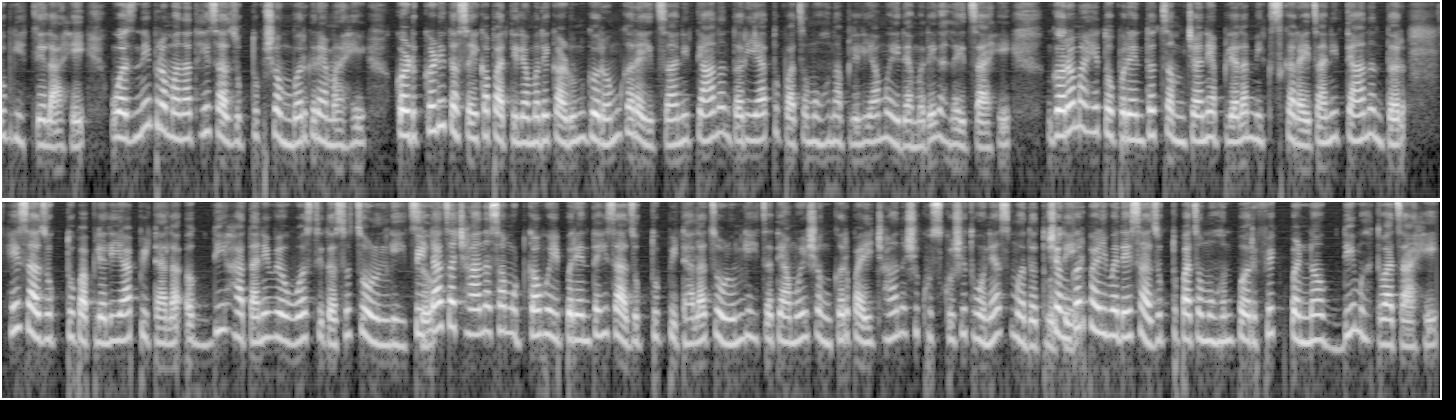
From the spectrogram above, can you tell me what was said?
तूप घेतलेलं आहे. वजनी प्रमाणात हे साजूक तूप शंभर ग्रॅम आहे. कडकडीत असं एका पातेल्यामध्ये काढून गरम करायचं आणि त्यानंतर या तुपाचं मोहन आपल्याला या मैद्यामध्ये घालायचं आहे. गरम आहे तोपर्यंत चमच्याने आपल्याला मिक्स करायचं आणि त्यानंतर हे साजूक तूप आपल्याला या पिठाला अगदी हाताने व्यवस्थित असं चोळून घ्यायचं. पिठाचा छान असा मुटका होईपर्यंत ही साजूक तूप पिठाला चोळून घ्यायचं. त्यामुळे शंकरपाळी छान अशी खुसखुशीत होण्यास मदत होते. शंकरपाळीमध्ये साजूक तुपाचं मोहन परफेक्ट पडणं अगदी महत्वाचं आहे.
